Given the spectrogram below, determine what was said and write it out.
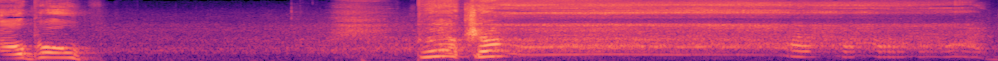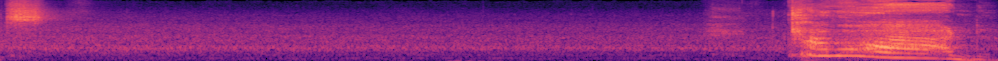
Oh, ball! Burkhardt! Come on!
